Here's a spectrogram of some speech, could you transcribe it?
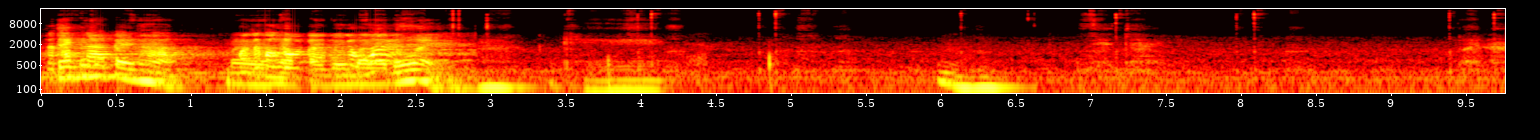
แต่เจ๊ทำก็งานไม่เป็ไม่นผ่าค่ะนมันก็ต้องโดนแบบนี้โดด้นมาวยด้วยโอเคอืมเสียใจเลยนะ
